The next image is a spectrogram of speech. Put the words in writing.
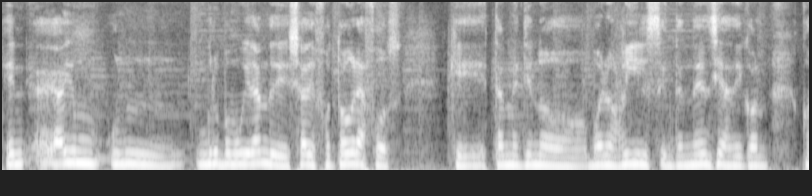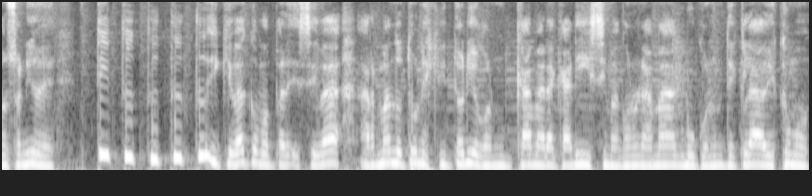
porque en- eh, hay un, un- un grupo muy grande ya de fotógrafos que están metiendo buenos reels en tendencias de con, con sonido de ti, tu, tu, tu, tu, y que va como se va armando todo un escritorio con cámara carísima, con una MacBook, con un teclado, y es como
